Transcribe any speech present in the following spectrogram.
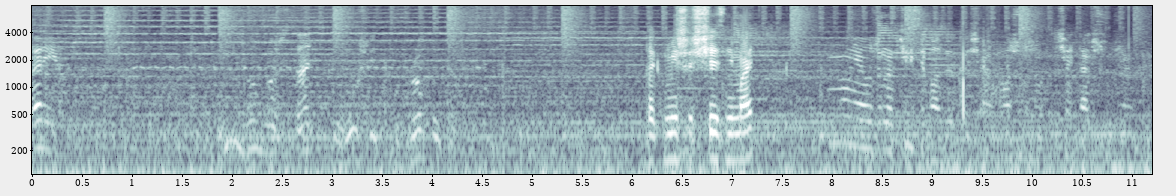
Горів. Ну, можеш стати, порушити, попробуйте. Так, Міша, ще знімати? Ну, я вже навчився базовий включати, можеш Далі вже.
